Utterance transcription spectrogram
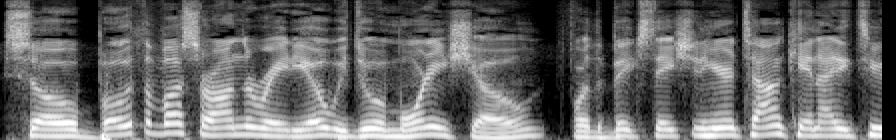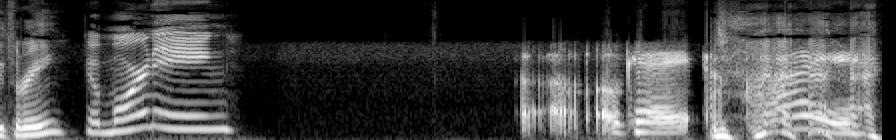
So both of us are on the radio. We do a morning show for the big station here in town, K92.3. Good morning. Uh, okay. Hi.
